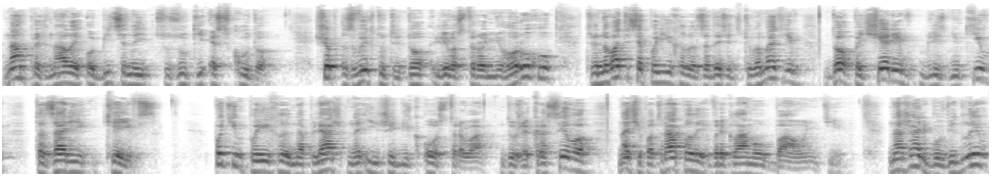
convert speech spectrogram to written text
нам пригнали обіцяний Сузукі Ескудо. Щоб звикнути до лівостороннього руху, тренуватися поїхали за 10 кілометрів до печерів Близнюків та Зарі Кейвс. Потім поїхали на пляж на інший бік острова. Дуже красиво, наче потрапили в рекламу Баунті. На жаль, був відлив,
